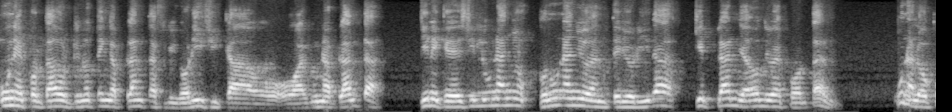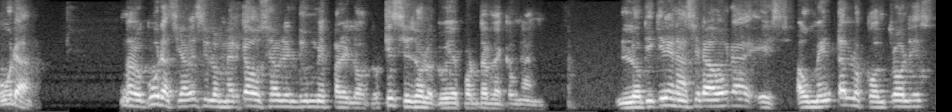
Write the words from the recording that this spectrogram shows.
Un exportador que no tenga planta frigorífica o, alguna planta tiene que decirle un año, con un año de anterioridad qué plan y a dónde va a exportar. Una locura. Una locura si a veces los mercados se hablan de un mes para el otro. ¿Qué sé yo lo que voy a exportar de acá a un año? Lo que quieren hacer ahora es aumentar los controles.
